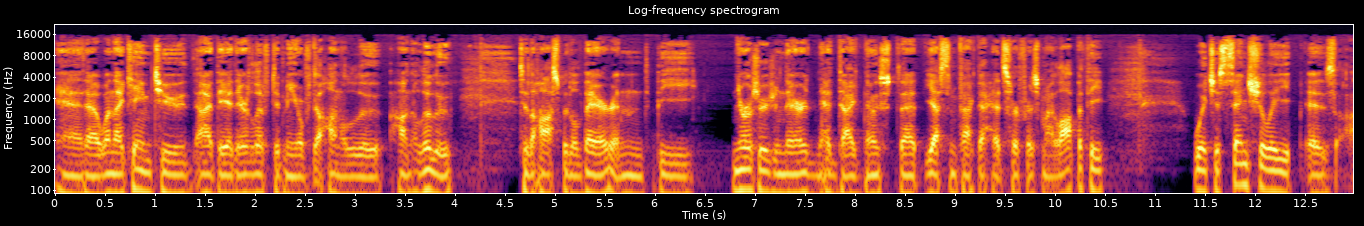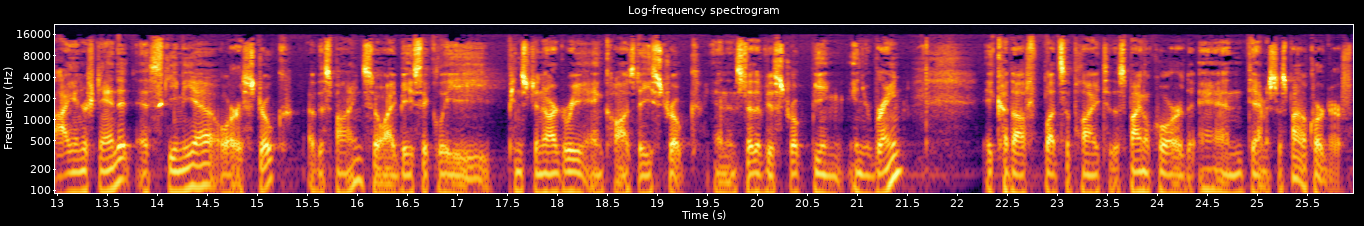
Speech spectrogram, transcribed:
And uh, when I came to, uh, they they lifted me over to Honolulu, Honolulu, to the hospital there, and the neurosurgeon there had diagnosed that yes, in fact, I had surfer's myelopathy which essentially, as I understand it, ischemia or a stroke of the spine. So I basically pinched an artery and caused a stroke. And instead of your stroke being in your brain, it cut off blood supply to the spinal cord and damaged the spinal cord nerve.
